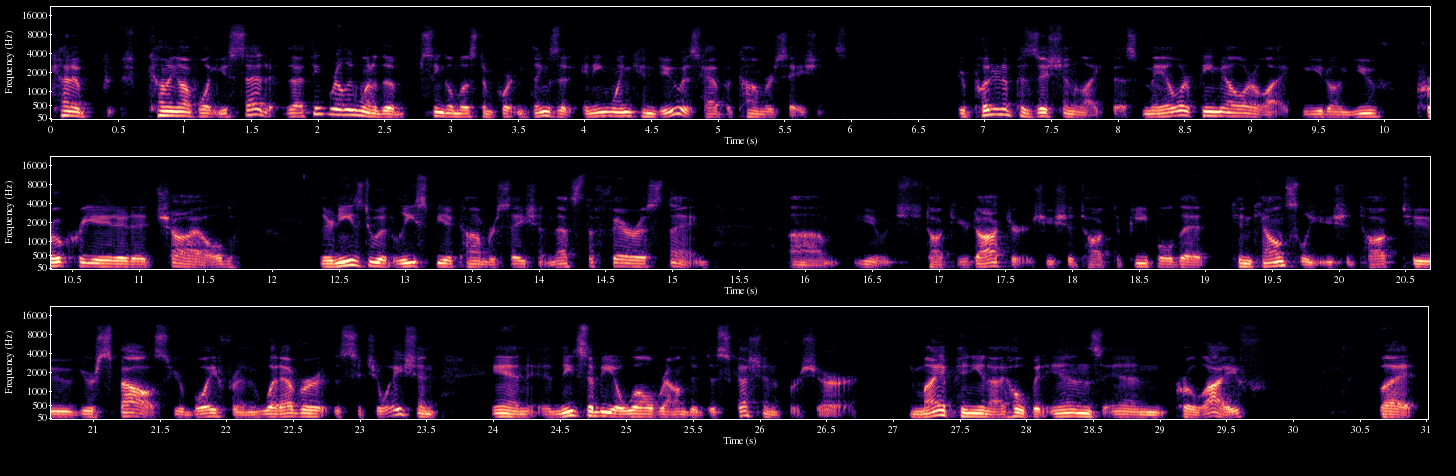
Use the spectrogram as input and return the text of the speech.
kind of coming off what you said, I think really one of the single most important things that anyone can do is have the conversations. If you're put in a position like this, male or female or like, you know, you've procreated a child, there needs to at least be a conversation. That's the fairest thing. Um, you should talk to your doctors. You should talk to people that can counsel you. You should talk to your spouse your boyfriend whatever the situation. And it needs to be a well-rounded discussion for sure. In my opinion i hope it ends in pro-life but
